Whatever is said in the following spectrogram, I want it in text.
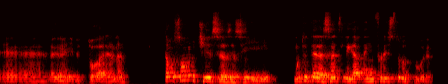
é, da Grande Vitória, né? Então são notícias assim muito interessantes ligadas à infraestrutura.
